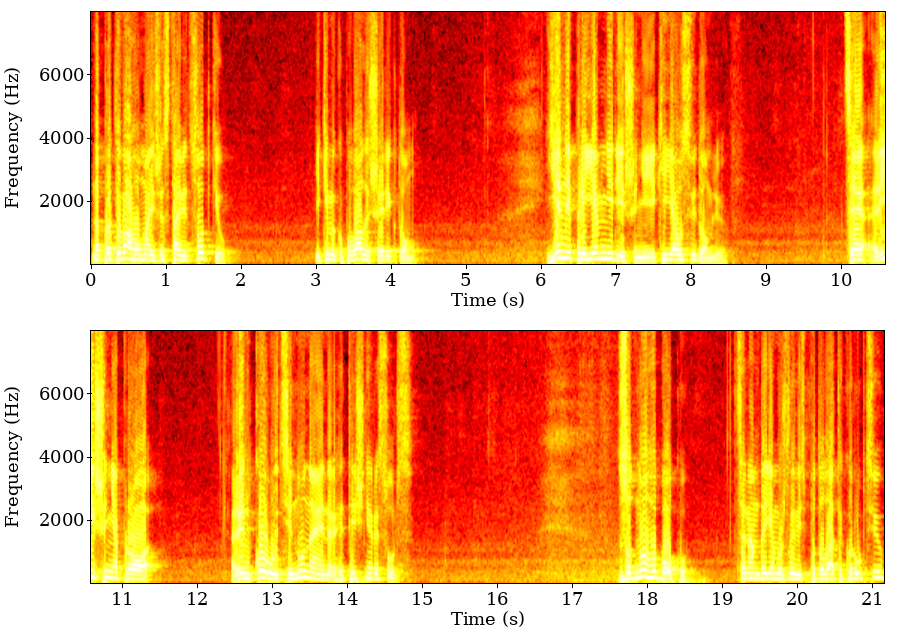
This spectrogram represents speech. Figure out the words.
на противагу майже 100%, які ми купували ще рік тому. Є неприємні рішення, які я усвідомлюю. Це рішення про ринкову ціну на енергетичні ресурси. З одного боку, це нам дає можливість подолати корупцію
